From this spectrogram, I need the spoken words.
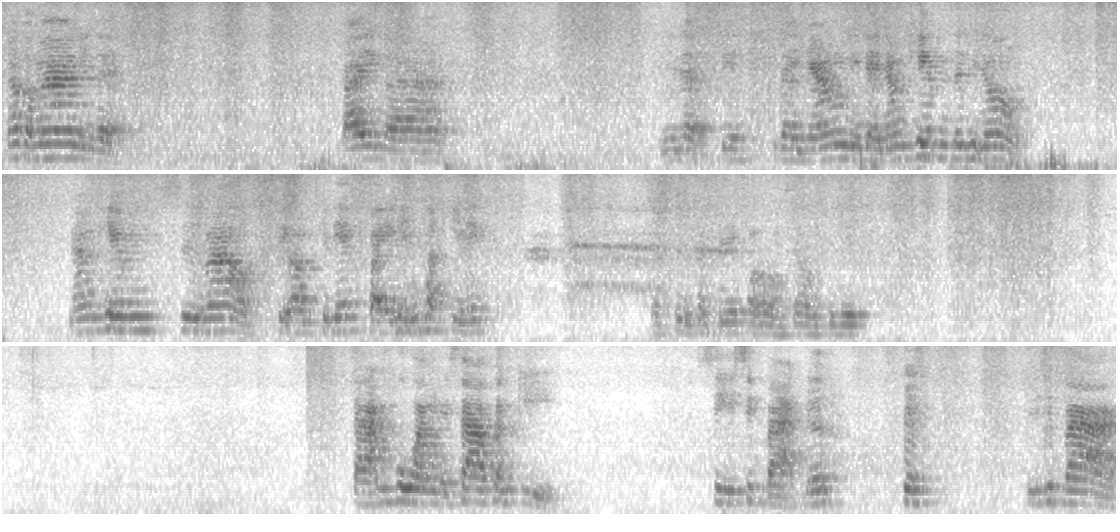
แล้วก็มานี่แหละ ไปกับนี่แหละสิได้ยังนี่ได้นั่งเค็มด้อพี่น้องนั่งเค็มซื้อมาเอาสิออมกิเล็กไปเห็นผักกิเล็กก็ซื้อผักกิเล็กมาออกจะออมกิเล็ก สามพวงในเศร้าพันกี่สี่สิบบาทเด้อสี่สิบบาท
